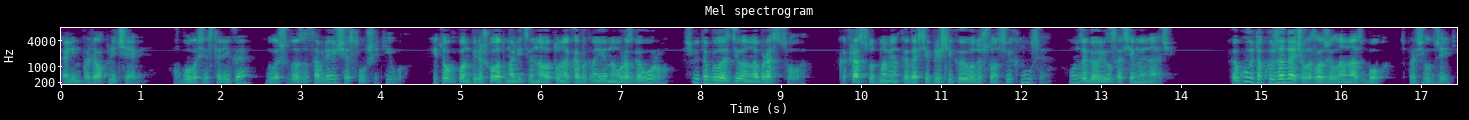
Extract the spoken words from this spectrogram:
Калим пожал плечами. В голосе старика было что-то заставляющее слушать его. И то, как он перешел от молитвенного тона к обыкновенному разговору, все это было сделано образцово. Как раз в тот момент, когда все пришли к выводу, что он свихнулся, он заговорил совсем иначе. «Какую такую задачу возложил на нас Бог?» – спросил Джеки.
